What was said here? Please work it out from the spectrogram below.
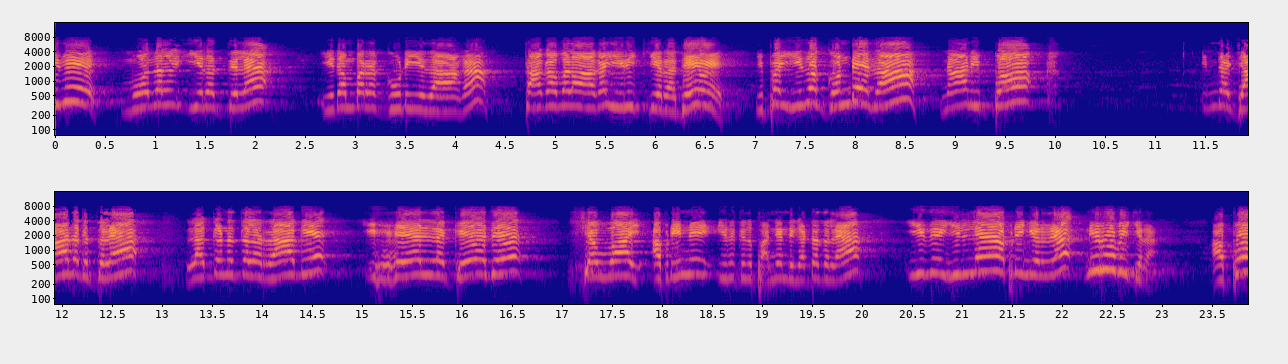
இது முதல் இடத்துல இடம்பெறக்கூடியதாக தகவலாக இருக்கிறது. இப்ப இதை கொண்டேதான் நான் இப்போ இந்த ஜாதகத்துல லக்னத்துல ராகு ஏழுல கேது செவ்வாய் அப்படின்னு இருக்குது பன்னெண்டு கட்டத்துல. இது இல்ல அப்படிங்கறத நிரூபிக்கிறேன் அப்போ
